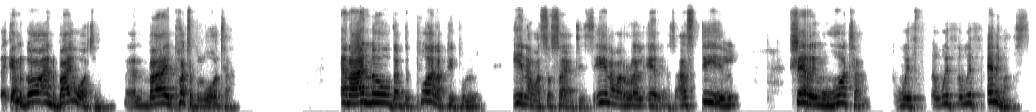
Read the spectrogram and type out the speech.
they can go and buy water and buy potable water. And I know that the poorer people in our societies, in our rural areas, are still sharing water with, with, with animals.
